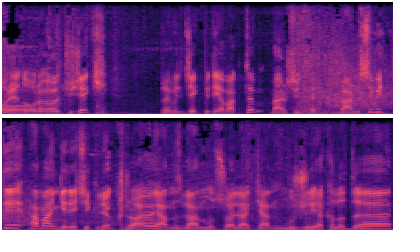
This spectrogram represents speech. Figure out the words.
oraya doğru ölçecek. Kırabilecek mi diye baktım. mermisi bitti. Mermisi bitti. Hemen geriye çekiliyor. Cryo yalnız ben bunu söylerken Muju yakaladı.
